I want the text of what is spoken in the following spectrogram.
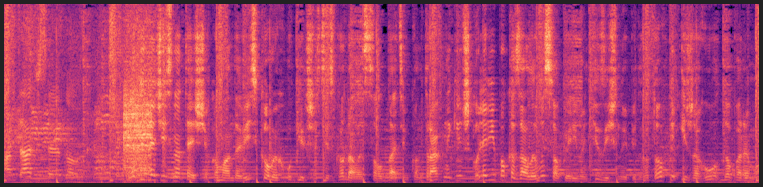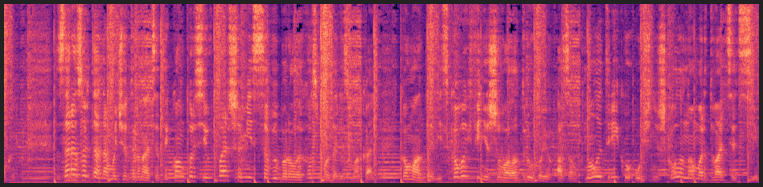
а так все добре. Не дивлячись на те, що команда військових у більшості складалась з солдатів-контрактників, школярі показали високий рівень фізичної підготовки і жагу до перемоги. За результатами 14 конкурсів перше місце вибороли господарі змагань. Команда військових фінішувала другою, а замкнули трійку учні школи номер 27.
